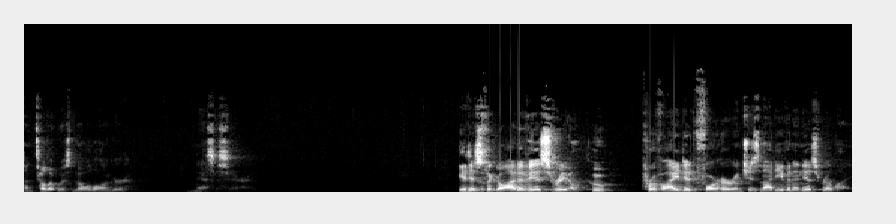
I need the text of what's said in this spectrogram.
until it was no longer necessary. It is the God of Israel who provided for her, and she's not even an Israelite.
